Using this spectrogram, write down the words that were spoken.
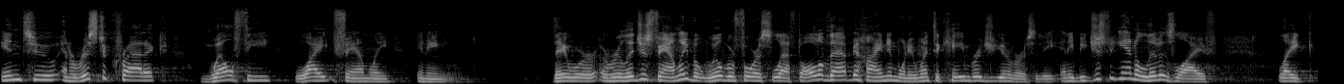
into an aristocratic, wealthy, white family in England. They were a religious family, but Wilberforce left all of that behind him when he went to Cambridge University, and he be, just began to live his life like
